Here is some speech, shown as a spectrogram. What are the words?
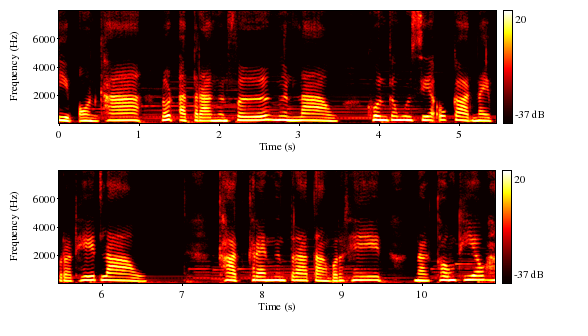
กีบอ่อนค่า ลดอัตราเงินเฟ้อ เงินลาว คนกังวลเสียโอกาสในประเทศลาวขาดแคลนเงินตราต่างประเทศ นักท่องเที่ยวห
